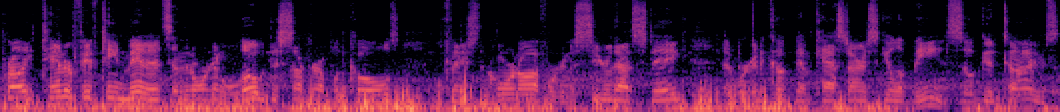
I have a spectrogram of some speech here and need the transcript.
probably 10 or 15 minutes and then we're going to load this sucker up with coals. We'll finish the corn off. We're going to sear that steak and we're going to cook them cast iron skillet beans. So good times.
